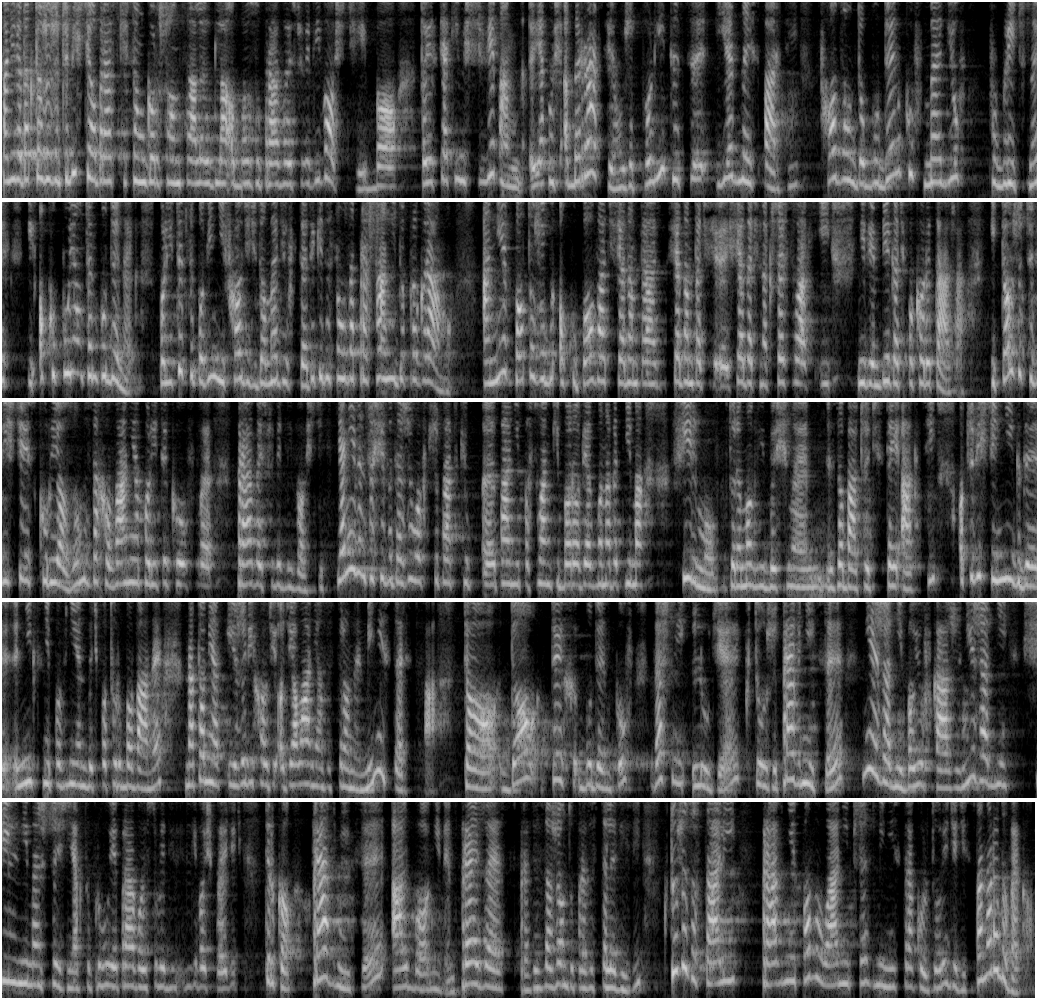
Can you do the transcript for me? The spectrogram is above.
Panie redaktorze, rzeczywiście obrazki są gorszące, ale dla obozu Prawa i Sprawiedliwości, bo to jest jakimś, wie pan, jakąś aberracją, że politycy jednej z partii wchodzą do budynków mediów publicznych i okupują ten budynek. Politycy powinni wchodzić do mediów wtedy, kiedy są zapraszani do programu, a nie po to, żeby okupować, siadam ta, siadam ta, siadać na krzesłach i nie wiem, biegać po korytarzach. I to rzeczywiście jest kuriozum z zachowania polityków e, Prawa i Sprawiedliwości. Ja nie wiem, co się wydarzyło w przypadku e, pani posłanki Borowiak, bo nawet nie ma filmów, które moglibyśmy zobaczyć z tej akcji. Oczywiście nigdy nikt nie powinien być poturbowany, natomiast jeżeli chodzi o działania ze strony ministerstwa, to do tych budynków weszli ludzie, którzy prawnicy, nie żadni bojówkarze, nie żadni silni mężczyźni, jak to próbuje Prawo i Sprawiedliwość powiedzieć, tylko prawnicy albo, nie wiem, prezes, prezes zarządu, prezes telewizji, którzy zostali prawnie powołani przez ministra kultury i dziedzictwa narodowego.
